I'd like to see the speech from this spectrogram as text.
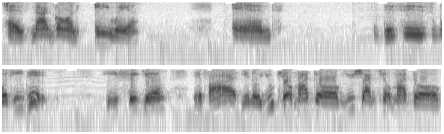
has not gone anywhere. And this is what he did. He figured if I, you know, you killed my dog, you shot and killed my dog,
